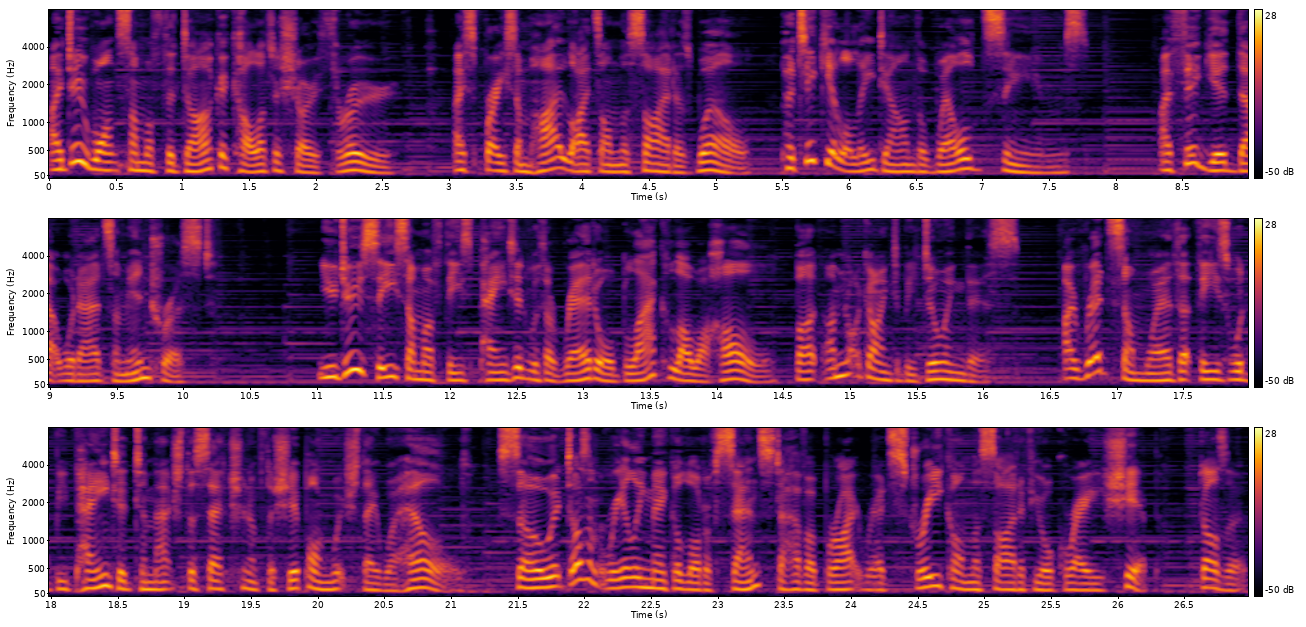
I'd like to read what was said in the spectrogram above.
I do want some of the darker colour to show through. I spray some highlights on the side as well, particularly down the weld seams. I figured that would add some interest. You do see some of these painted with a red or black lower hull, but I'm not going to be doing this. I read somewhere that these would be painted to match the section of the ship on which they were held, so it doesn't really make a lot of sense to have a bright red streak on the side of your grey ship, does it?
